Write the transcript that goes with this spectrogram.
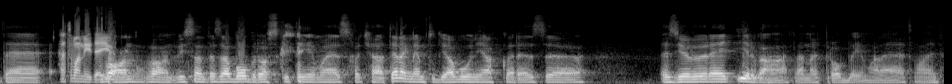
de hát van idejük. Van, van. Viszont ez a Bobrovski téma, ez, hogyha tényleg nem tud javulni, akkor ez, ez jövőre egy irgalmatlan nagy probléma lehet majd.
